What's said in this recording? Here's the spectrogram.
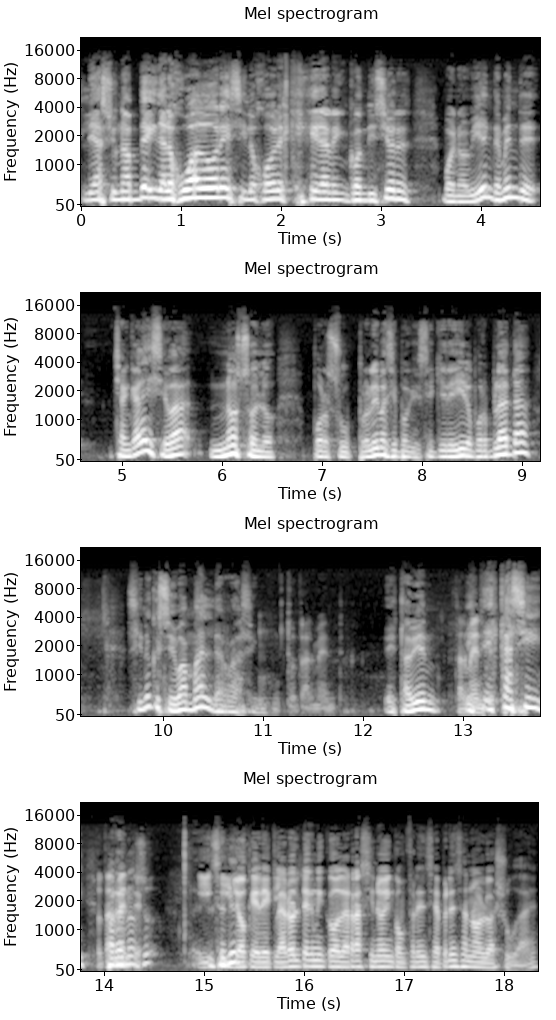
le hace un update a los jugadores y los jugadores quedan en condiciones. Bueno, evidentemente Chancalay se va no solo por sus problemas y porque se quiere ir o por plata, sino que se va mal de Racing. Totalmente. ¿Está bien? Totalmente. Es, es casi Totalmente. y, lo que declaró el técnico de Racing hoy en conferencia de prensa no lo ayuda, ¿eh?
